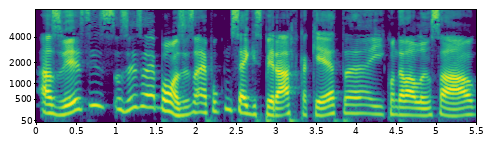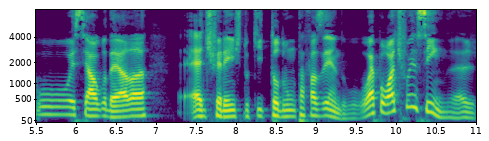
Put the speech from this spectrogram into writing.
Às vezes, às vezes é bom, às vezes a Apple consegue esperar, fica quieta e quando ela lança algo, esse algo dela é diferente do que todo mundo está fazendo. O Apple Watch foi assim. É,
